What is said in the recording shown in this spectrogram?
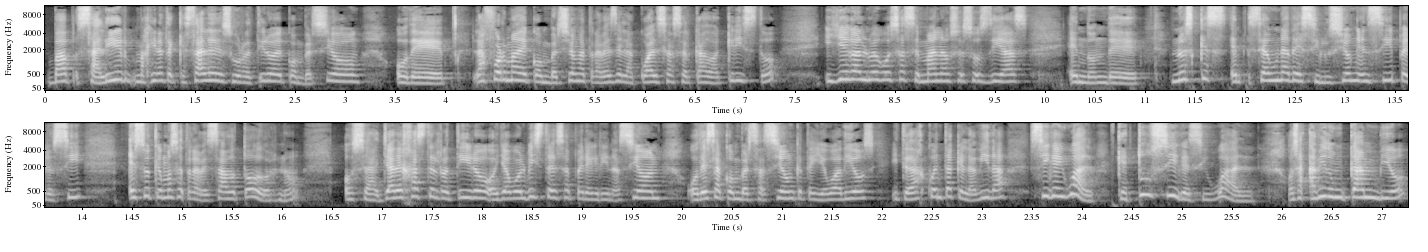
va a salir, imagínate que sale de su retiro de conversión o de la forma de conversión a través de la cual se ha acercado a Cristo y llegan luego esas semanas, esos días en donde no es que sea una desilusión en sí, pero sí eso que hemos atravesado todos, ¿no? O sea, ya dejaste el retiro o ya volviste de esa peregrinación o de esa conversación que te llevó a Dios y te das cuenta que la vida sigue igual, que tú sigues igual. O sea, ha habido un cambio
